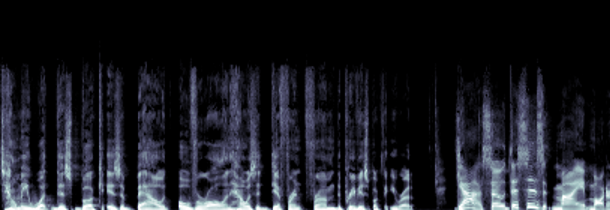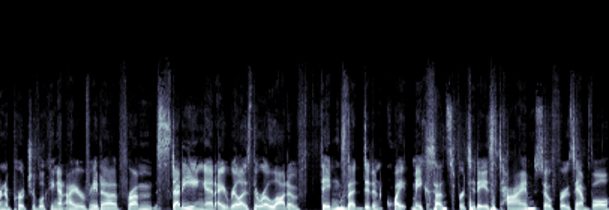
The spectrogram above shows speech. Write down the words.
Tell me what this book is about overall and how is it different from the previous book that you wrote? Yeah, so this is my modern approach of looking at Ayurveda. From studying it, I realized there were a lot of things that didn't quite make sense for today's time. So, for example,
